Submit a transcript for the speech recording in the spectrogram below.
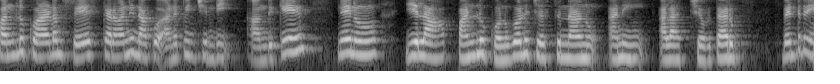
పండ్లు కొనడం శ్రేయస్కరమని నాకు అనిపించింది. అందుకే నేను ఇలా పండ్లు కొనుగోలు చేస్తున్నాను అని అలా చెబుతారు. వెంటనే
